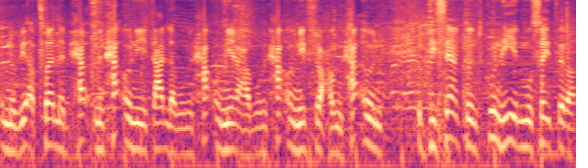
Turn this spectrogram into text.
إنه بأطفالنا من حقهم يتعلموا من حقهم يلعبوا من حقهم يفرحوا من حقهم ابتسامتهم تكون هي المسيطرة.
